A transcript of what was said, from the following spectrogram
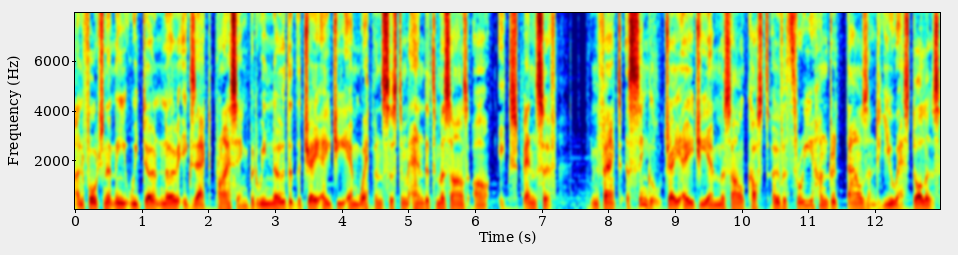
Unfortunately, we don't know exact pricing, but we know that the JAGM weapon system and its missiles are expensive. In fact, a single JAGM missile costs over 300,000 US dollars.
